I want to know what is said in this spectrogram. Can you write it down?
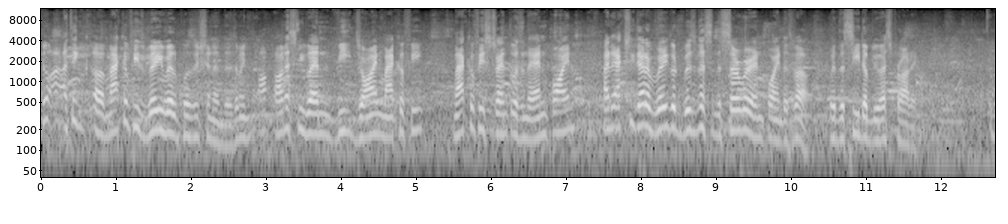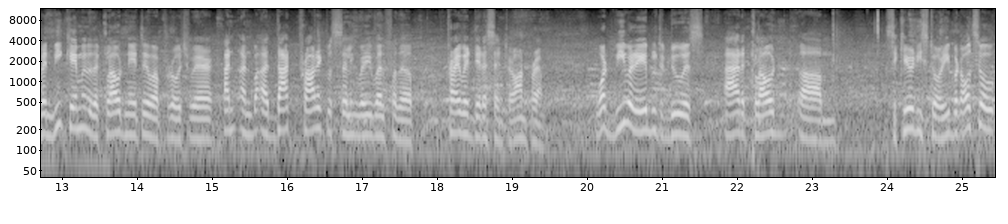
You know, I think uh, McAfee is very well positioned in this. I mean, honestly, when we joined McAfee, McAfee's strength was in the endpoint, and actually they had a very good business in the server endpoint as well, with the CWS product. When we came into the cloud native approach where, and, and uh, that product was selling very well for the private data center on-prem. What we were able to do is add a cloud um, security story, but also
